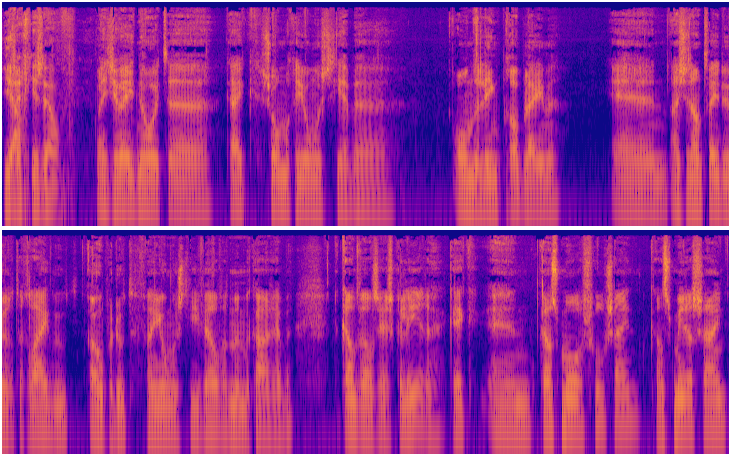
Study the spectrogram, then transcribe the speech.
Ja. Zeg je zelf. Want je weet nooit... eh, kijk, sommige jongens die hebben onderling problemen. En als je dan twee deuren tegelijk doet, open doet... van jongens die wel wat met elkaar hebben... dan kan het wel eens escaleren. Kijk, en het kan 's morgens vroeg zijn, het kan 's middags zijn.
